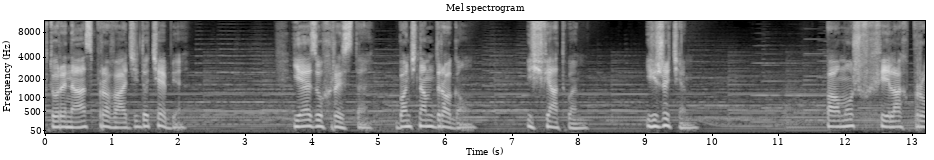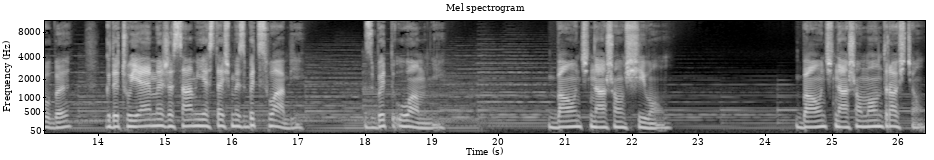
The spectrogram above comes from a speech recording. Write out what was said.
który nas prowadzi do Ciebie. Jezu Chryste, bądź nam drogą i światłem i życiem. Pomóż w chwilach próby, gdy czujemy, że sami jesteśmy zbyt słabi, zbyt ułomni. Bądź naszą siłą. Bądź naszą mądrością.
